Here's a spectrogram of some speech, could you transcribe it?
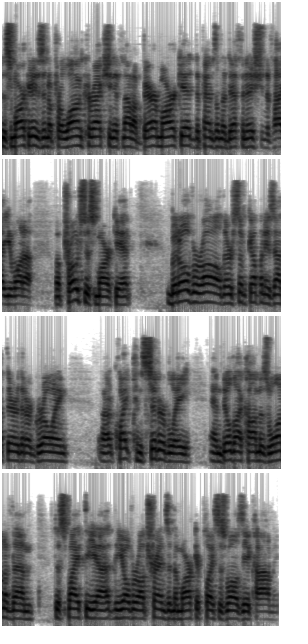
this market is in a prolonged correction, if not a bear market. Depends on the definition of how you want to approach this market. But overall, there are some companies out there that are growing uh, quite considerably, and Bill.com is one of them despite the uh, the overall trends in the marketplace as well as the economy.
